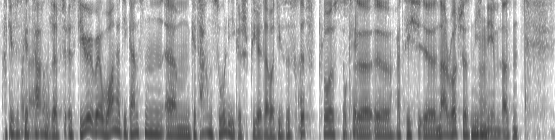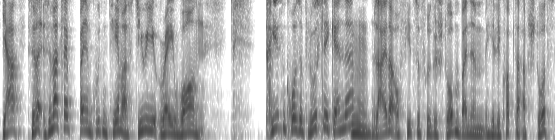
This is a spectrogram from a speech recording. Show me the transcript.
Ach, Dieses Gitarrenriff. Stevie Ray Vaughan hat die ganzen ähm, Gitarren-Soli gespielt aber dieses Riff bloß, das okay. äh, äh hat sich äh, Na Rogers nicht mhm. nehmen lassen. Ja, sind wir, sind wir gleich bei einem guten Thema. Stewie Ray Vaughan. Riesengroße Blueslegende, mhm. leider auch viel zu früh gestorben bei einem Helikopterabsturz.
